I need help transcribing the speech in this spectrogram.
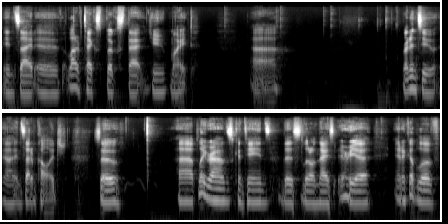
inside of a lot of textbooks that you might uh, run into uh, inside of college. So uh, Playgrounds contains this little nice area and a couple of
